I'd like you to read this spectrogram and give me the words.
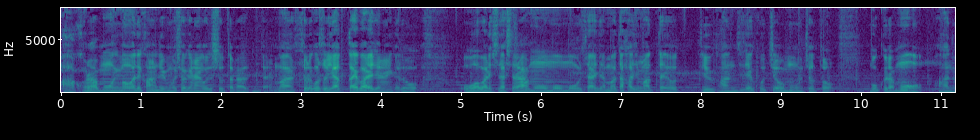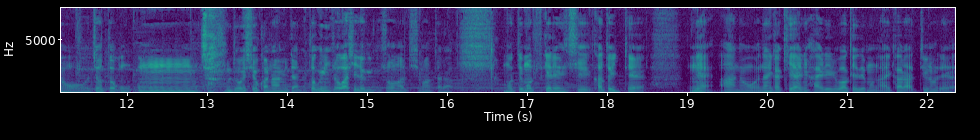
あこれはもう今まで彼女に申し訳ないことしとったなみたいな。まあそれこそ厄介払いじゃないけど大暴れしだしたらもうもうもうサイちゃんまた始まったよっていう感じでこっちをもうちょっと僕らもあのちょっとうーんちょどうしようかなみたいな特に忙しい時にそうなってしまったらもう手もつけれんしかといってねあの何かケアに入れるわけでもないからっていうので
